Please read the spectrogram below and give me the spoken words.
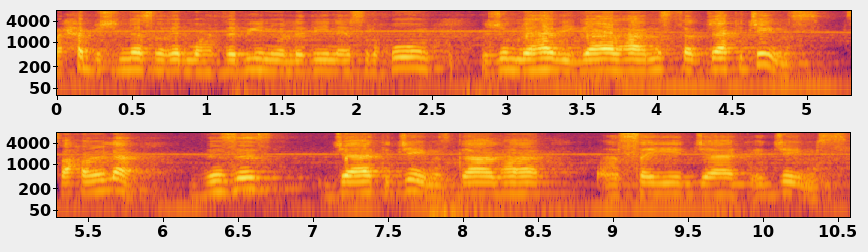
ما نحبش الناس الغير مهذبين والذين يصرخون. الجملة هذه قالها مستر جاك جيمس صح ولا لا؟ This is جاك جيمس قالها السيد جاك جيمس.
